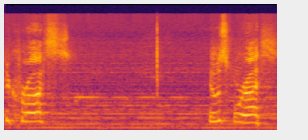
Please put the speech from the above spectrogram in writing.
The cross, it was for us.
